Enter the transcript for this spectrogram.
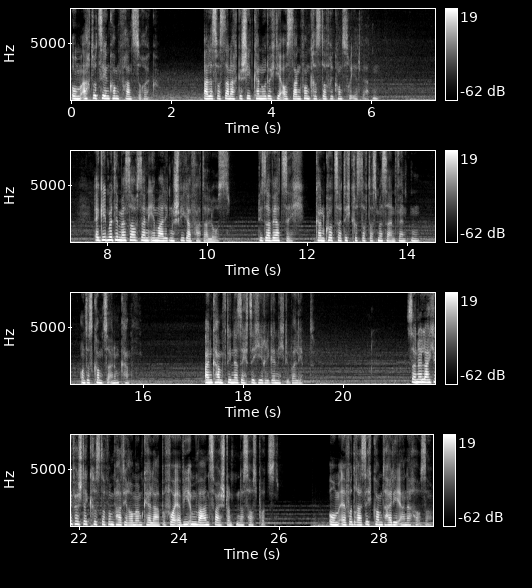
Um 8.10 Uhr kommt Franz zurück. Alles, was danach geschieht, kann nur durch die Aussagen von Christoph rekonstruiert werden. Er geht mit dem Messer auf seinen ehemaligen Schwiegervater los. Dieser wehrt sich, kann kurzzeitig Christoph das Messer entwenden und es kommt zu einem Kampf. Ein Kampf, den der 60-Jährige nicht überlebt. Seine Leiche versteckt Christoph im Partyraum im Keller, bevor er wie im Wahn zwei Stunden das Haus putzt. Um 11.30 Uhr kommt Heidi R. nach Hause.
